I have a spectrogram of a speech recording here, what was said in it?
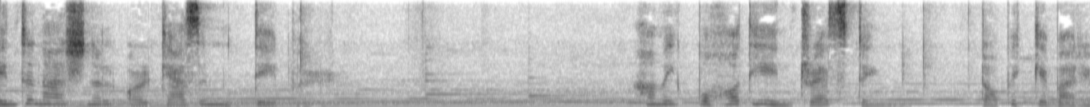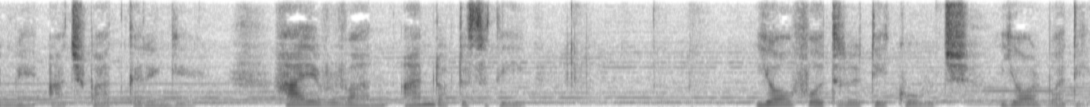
इंटरनेशनल ऑर्गेजम डे पर हम एक बहुत ही इंटरेस्टिंग टॉपिक के बारे में आज बात करेंगे. Hi everyone I am doctor Sudhi your fertility coach, your body.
